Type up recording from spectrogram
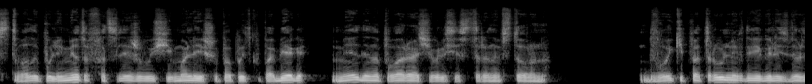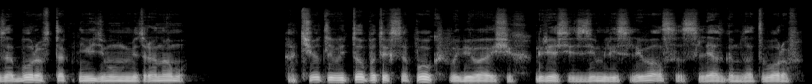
Стволы пулеметов, отслеживающие малейшую попытку побега, медленно поворачивались из стороны в сторону. Двойки патрульных двигались вдоль заборов так невидимому метроному. Отчетливый топот их сапог, выбивающих грязь из земли, сливался с лязгом затворов.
